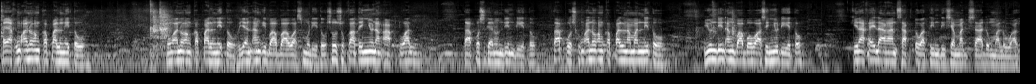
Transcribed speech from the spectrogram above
Kaya kung ano ang kapal nito, kung ano ang kapal nito, yan ang ibabawas mo dito. Susukatin nyo ng actual. Tapos ganun din dito. Tapos kung ano ang kapal naman nito, yun din ang babawasin nyo dito. Kinakailangan sakto at hindi siya masyadong maluwag.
